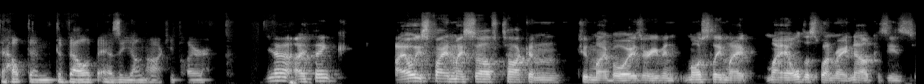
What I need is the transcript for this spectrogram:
to help them develop as a young hockey player. Yeah, I think I always find myself talking to my boys, or even mostly my my oldest one right now, because he's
